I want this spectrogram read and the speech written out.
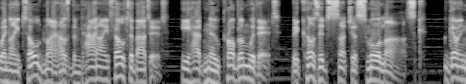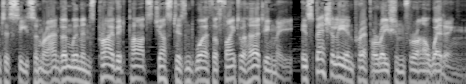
When I told my husband how I felt about it, he had no problem with it, because it's such a small ask. Going to see some random women's private parts just isn't worth a fight or hurting me, especially in preparation for our wedding.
